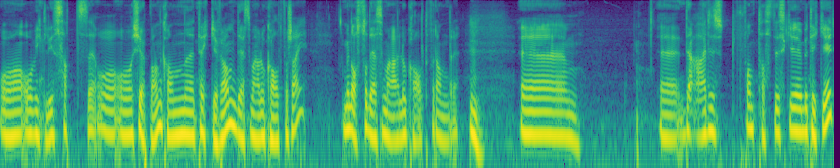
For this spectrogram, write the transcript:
og, og virkelig satse. Og, og kjøpmannen kan trekke fram det som er lokalt for seg, men også det som er lokalt for andre. Mm. Eh, det er fantastiske butikker,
